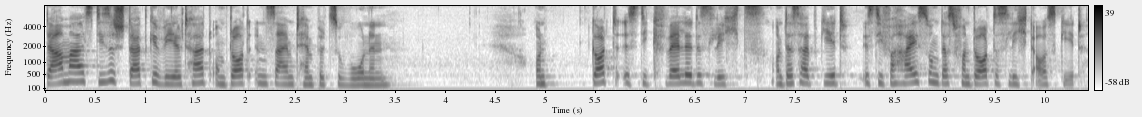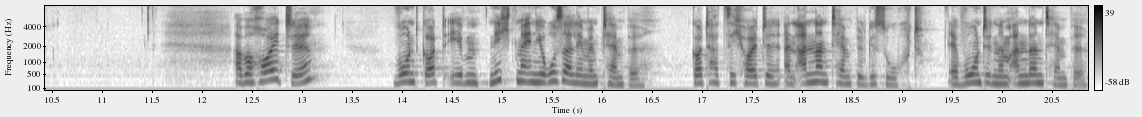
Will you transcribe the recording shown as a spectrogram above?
damals diese Stadt gewählt hat, um dort in seinem Tempel zu wohnen. Gott ist die Quelle des Lichts und deshalb geht, ist die Verheißung, dass von dort das Licht ausgeht. Aber heute wohnt Gott eben nicht mehr in Jerusalem im Tempel. Gott hat sich heute einen anderen Tempel gesucht. Er wohnt in einem anderen Tempel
